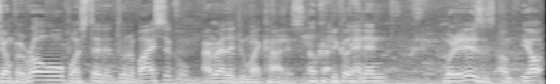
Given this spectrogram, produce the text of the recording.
jumping rope or instead of doing a bicycle, I'd rather do my katas. Okay, Because yeah. and then what it is is um, you know,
